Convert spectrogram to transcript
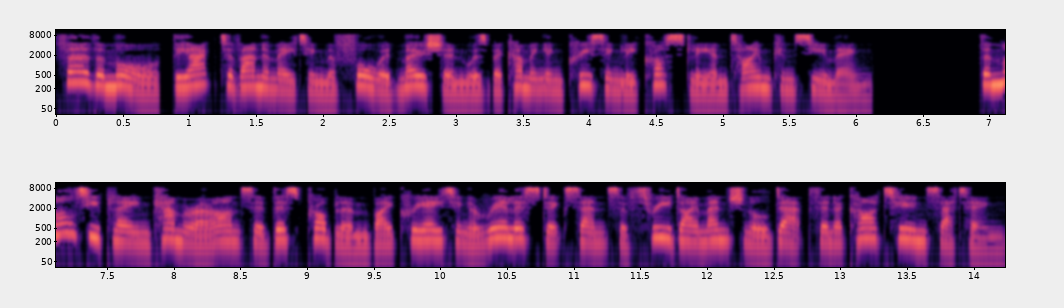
Furthermore, the act of animating the forward motion was becoming increasingly costly and time-consuming. The multiplane camera answered this problem by creating a realistic sense of three-dimensional depth in a cartoon setting.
